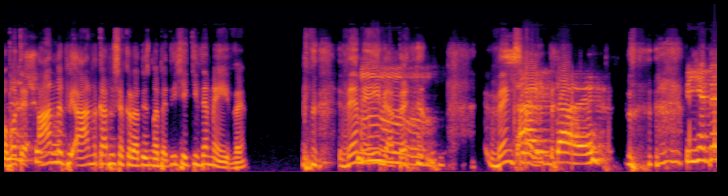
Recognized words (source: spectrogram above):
Οπότε, να σου αν, πω. με, πει- αν κάποιος ακροατής με πετύχει εκεί, δεν με είδε. δεν με Μμμ. είδατε. δεν ξέρετε. Σάιντα, ε. Πήγαινε,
